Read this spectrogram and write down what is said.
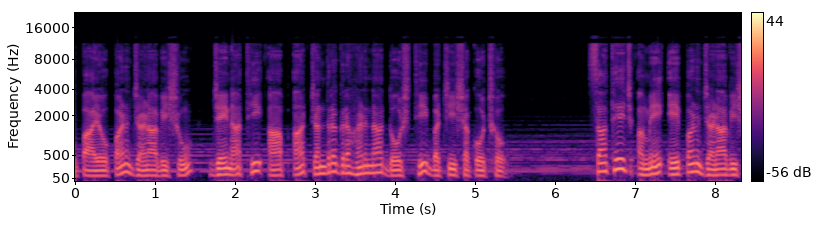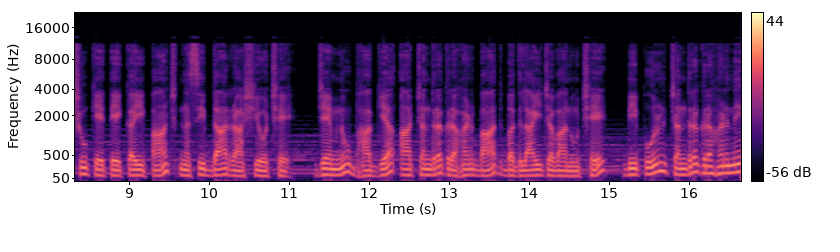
ઉપાયો પણ જણાવીશું, જેનાથી આપ આ ચંદ્રગ્રહણના દોષથી બચી શકો છો. સાથે જ અમે એ પણ જણાવીશું કે તે કઈ પાંચ નસીબદાર રાશિઓ છે, જેમનું ભાગ્ય આ ચંદ્રગ્રહણ બાદ બદલાઈ જવાનું છે દીપૂર્ણ ચંદ્રગ્રહણને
